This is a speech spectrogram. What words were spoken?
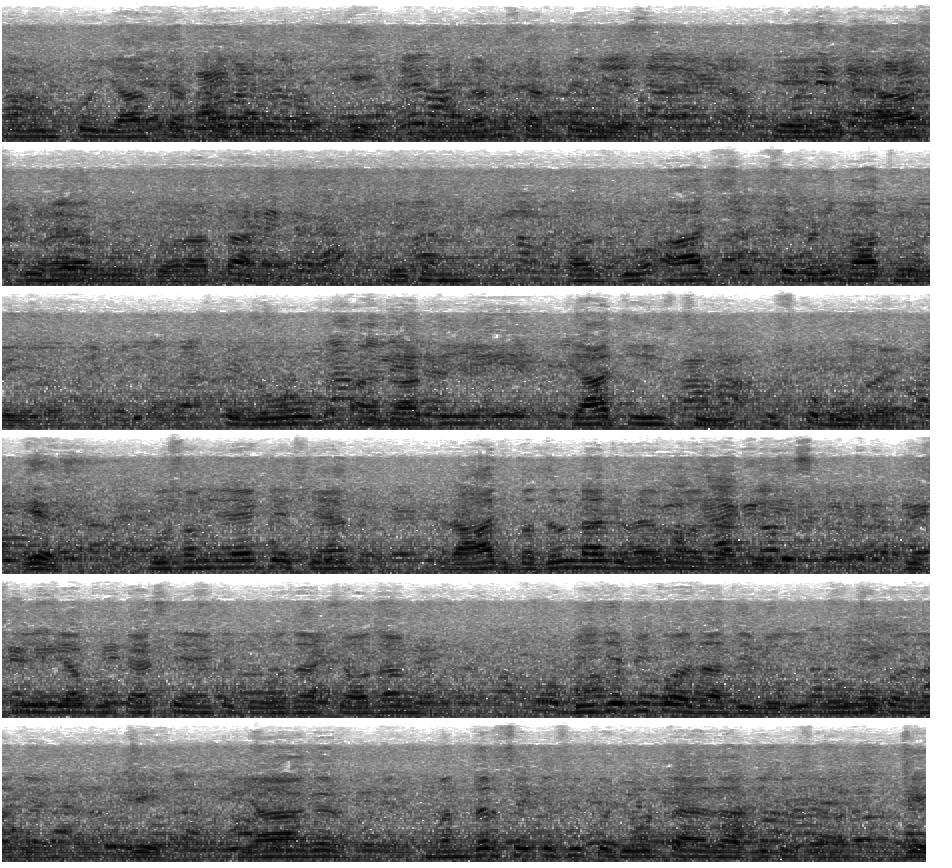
हम उनको याद करते हुए जी। लर्न करते हुए कि इतिहास जो है वो दोहराता है। लेकिन और जो आज सबसे बड़ी बात हो रही है कि लोग आज़ादी क्या चीज़ थी उसको भूल रहे हैं। यस वो समझ रहे हैं कि शायद राज बदलना जो है वो आज़ादी है। इसलिए जब वो कहते हैं कि 2014 में वो बीजेपी को आज़ादी मिली लोगों को आज़ादी मिली। जी। या अगर मंदिर से किसी को जोड़ता है आज़ादी के साथ जी।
